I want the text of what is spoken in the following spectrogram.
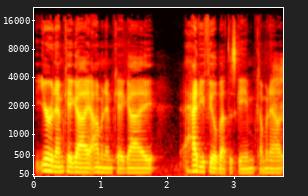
you're an MK guy, I'm an MK guy. How do you feel about this game coming out?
